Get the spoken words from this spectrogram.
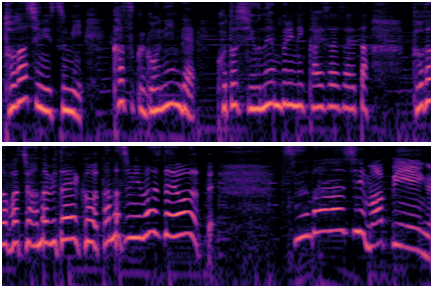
戸田市に住み家族5人で今年4年ぶりに開催された戸田橋花火大会を楽しみましたよだって素晴らしいマッピング。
